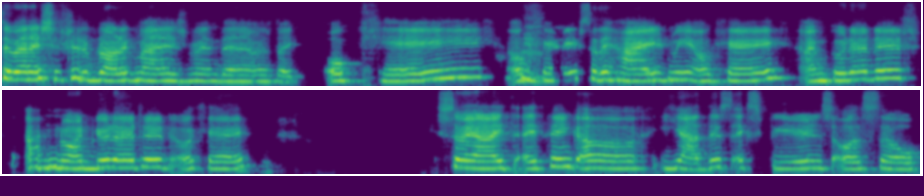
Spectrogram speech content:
when I shifted to product management, then I was like, okay, okay. so they hired me. Okay, I'm good at it. I'm not good at it. Okay. So yeah, I, I think, uh, yeah, this experience also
